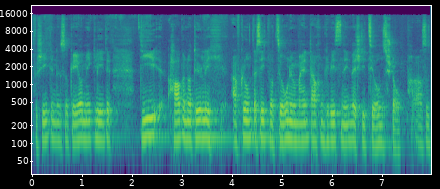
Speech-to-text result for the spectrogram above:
verschiedene so Geo-Mitglieder, die haben natürlich aufgrund der Situation im Moment auch einen gewissen Investitionsstopp. Also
